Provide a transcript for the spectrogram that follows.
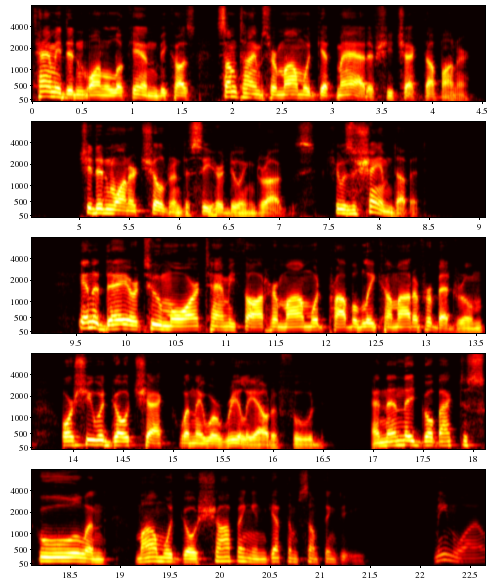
Tammy didn't want to look in because sometimes her mom would get mad if she checked up on her. She didn't want her children to see her doing drugs. She was ashamed of it. In a day or two more, Tammy thought her mom would probably come out of her bedroom, or she would go check when they were really out of food and then they'd go back to school, and Mom would go shopping and get them something to eat. Meanwhile,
